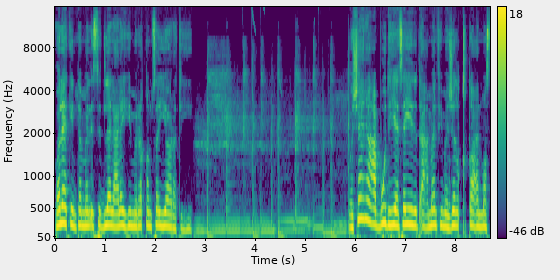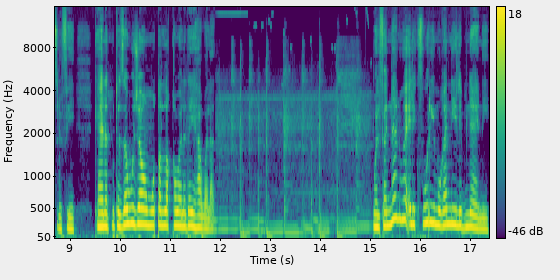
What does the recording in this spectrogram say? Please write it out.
ولكن تم الاستدلال عليه من رقم سيارته. وشاهنة عبود هي سيدة أعمال في مجال القطاع المصرفي كانت متزوجة ومطلقة ولديها ولد. والفنان وائل كفوري مغني لبناني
